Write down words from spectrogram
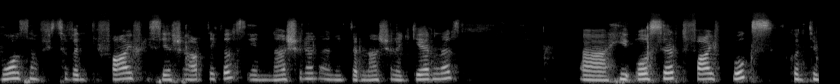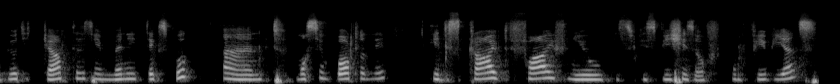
more than 75 research articles in national and international journals. Uh, he authored five books, contributed chapters in many textbooks, and most importantly, he described five new species of amphibians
